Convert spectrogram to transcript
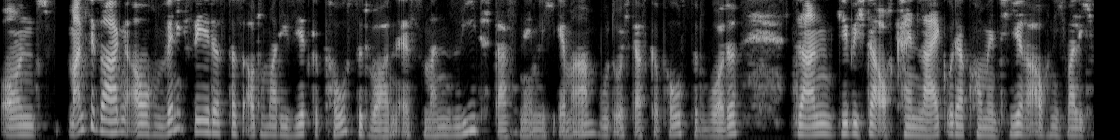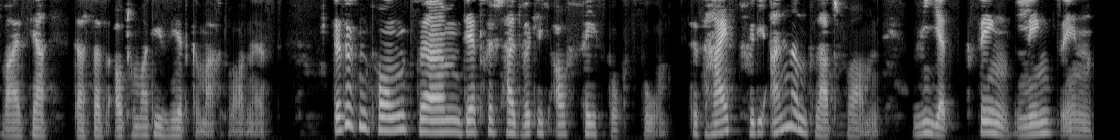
Und manche sagen auch, wenn ich sehe, dass das automatisiert gepostet worden ist, man sieht das nämlich immer, wodurch das gepostet wurde, dann gebe ich da auch kein Like oder kommentiere auch nicht, weil ich weiß ja, dass das automatisiert gemacht worden ist. Das ist ein Punkt, ähm, der trifft halt wirklich auf Facebook zu. Das heißt, für die anderen Plattformen, wie jetzt Xing, LinkedIn,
